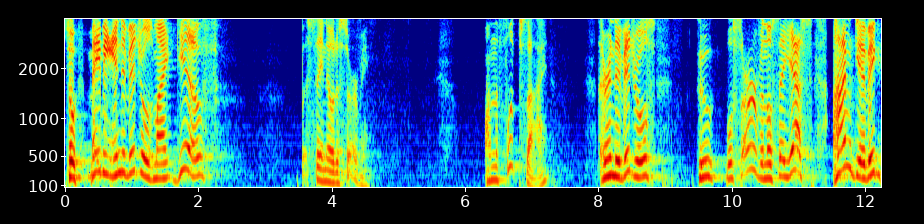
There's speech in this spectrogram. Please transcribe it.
So maybe individuals might give, but say no to serving. On the flip side, there are individuals who will serve and they'll say, Yes, I'm giving,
